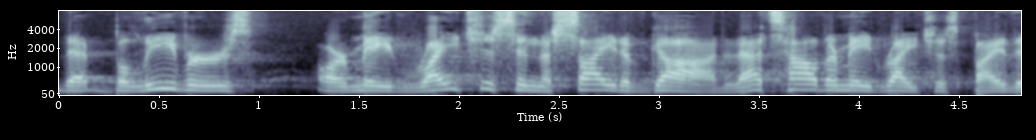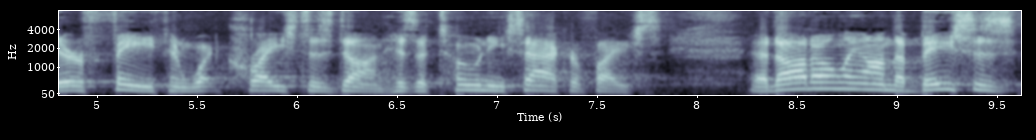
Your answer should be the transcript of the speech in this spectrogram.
that believers are made righteous in the sight of God. That's how they're made righteous, by their faith in what Christ has done, his atoning sacrifice. And not only on the basis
